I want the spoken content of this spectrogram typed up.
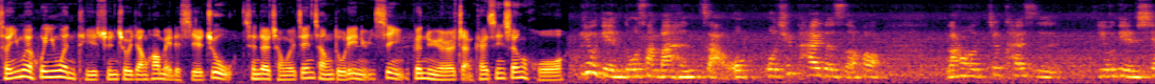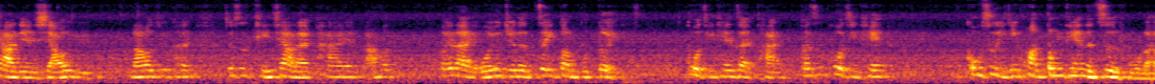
曾因为婚姻问题寻求杨华美的协助，现在成为坚强独立女性，跟女儿展开新生活。六点多上班很早，我我去拍的时候，然后就开始有点下点小雨，然后就开就是停下来拍，然后回来我又觉得这一段不对，过几天再拍，可是过几天。公司已经换冬天的制服了，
